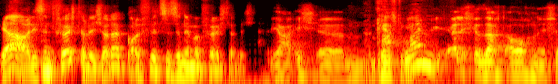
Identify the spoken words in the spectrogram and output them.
Ja, aber die sind fürchterlich, oder? Golfwitze sind immer fürchterlich. Ja, ich ähm, kennst du einen? Ehrlich gesagt auch nicht.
